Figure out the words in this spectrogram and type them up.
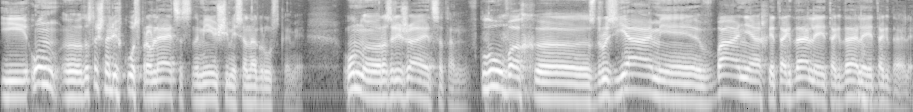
И он э, достаточно легко справляется с имеющимися нагрузками. он разряжается там в клубах, э, с друзьями, в банях и так далее, и так далее, и так далее.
